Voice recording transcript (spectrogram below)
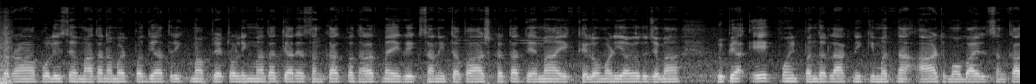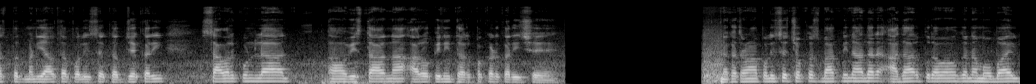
નખત્રાણા પોલીસે માતાના મઠ પદયાત્રિકમાં પેટ્રોલિંગમાં હતા ત્યારે શંકાસ્પદ હાલતમાં એક રિક્ષાની તપાસ કરતા તેમાં એક થેલો મળી આવ્યો હતો, જેમાં રૂપિયા એક પોઈન્ટ પંદર લાખની કિંમતના આઠ મોબાઈલ શંકાસ્પદ મળી આવતા પોલીસે કબજે કરી સાવરકુંડલા વિસ્તારના આરોપીની ધરપકડ કરી છે. નખત્રાણા પોલીસે ચોક્કસ બાતમીના આધારે આધાર પુરાવા વગરના મોબાઈલ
